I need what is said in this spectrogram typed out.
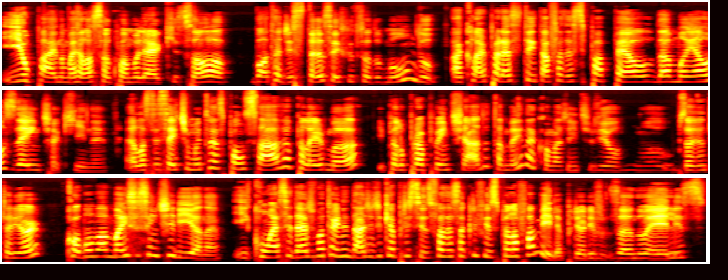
e o pai numa relação com uma mulher que só bota a distância com todo mundo, a Claire parece tentar fazer esse papel da mãe ausente aqui, né? Ela se sente muito responsável pela irmã e pelo próprio enteado também, né? Como a gente viu no episódio anterior como uma mãe se sentiria, né? E com essa ideia de maternidade de que é preciso fazer sacrifício pela família, priorizando eles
